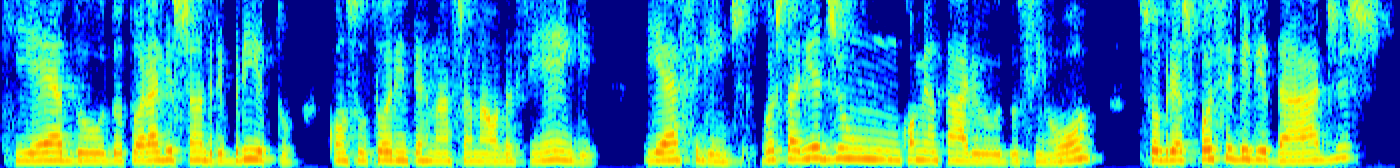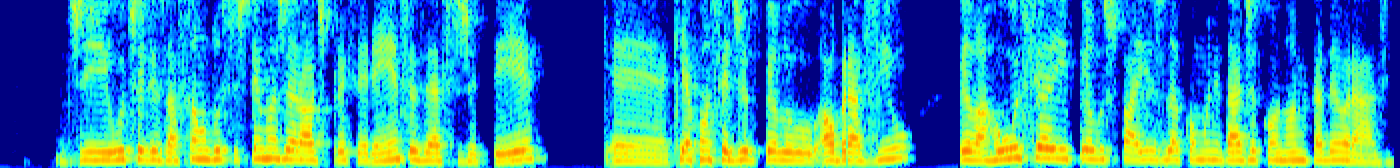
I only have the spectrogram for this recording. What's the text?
que é do Dr. Alexandre Brito, consultor internacional da FIENG, e é a seguinte: gostaria de um comentário do senhor sobre as possibilidades de utilização do Sistema Geral de Preferências, SGP, é, que é concedido pelo, ao Brasil, pela Rússia e pelos países da Comunidade Econômica da Eurásia.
